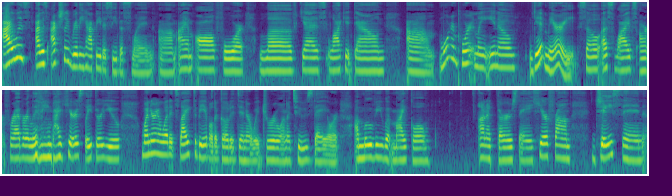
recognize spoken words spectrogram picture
I was I was actually really happy to see this one. Um, I am all for love. Yes, lock it down. Um, more importantly, you know, get married. So us wives aren't forever living vicariously through you wondering what it's like to be able to go to dinner with Drew on a Tuesday or a movie with Michael on a Thursday. Hear from Jason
